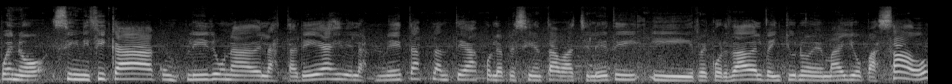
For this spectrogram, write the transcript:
Bueno, significa cumplir una de las tareas y de las metas planteadas por la presidenta Bachelet y recordada el 21 de mayo pasado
